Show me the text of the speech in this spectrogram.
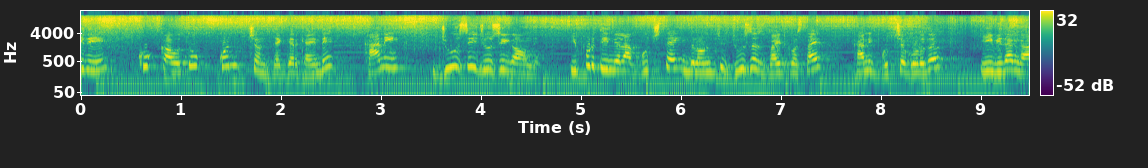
ఇది కుక్ అవుతూ కొంచెం దగ్గరికి అయింది కానీ జ్యూసీ జ్యూసీగా ఉంది. ఇప్పుడు దీన్ని ఇలా గుచ్చితే ఇందులో నుంచి జ్యూసెస్ బయటకు వస్తాయి కానీ గుచ్చకూడదు. ఈ విధంగా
